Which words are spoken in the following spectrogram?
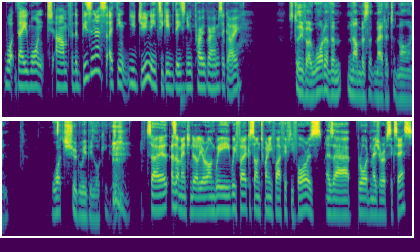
what they want um, for the business, I think you do need to give these new programs a go. Steve, what are the numbers that matter to Nine? What should we be looking at? so, as I mentioned earlier on, we, we focus on 2554 as, as our broad measure of success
